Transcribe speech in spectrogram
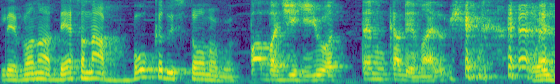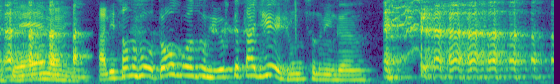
Levando uma dessa na boca do estômago. Baba de Ryu até não caber mais. pois é, meu amigo. Ali só não voltou ao almoço do Ryu porque tá de jejum, se eu não me engano.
